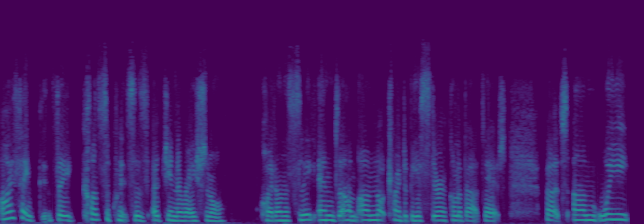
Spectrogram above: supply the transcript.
I think the consequences are generational quite honestly. And um, I'm not trying to be hysterical about that. But um, we,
